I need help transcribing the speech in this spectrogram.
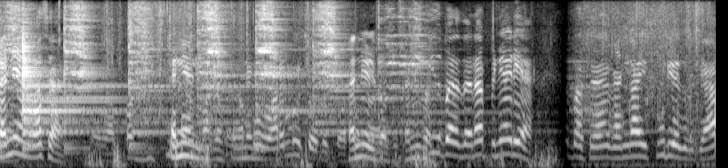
தண்ணி அங்கே வாச தண்ணி வரம்பு தண்ணி தண்ணி இது பாரு தானே பின்னாடி பாச வெங்காயம் கூடியது பத்தியா?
